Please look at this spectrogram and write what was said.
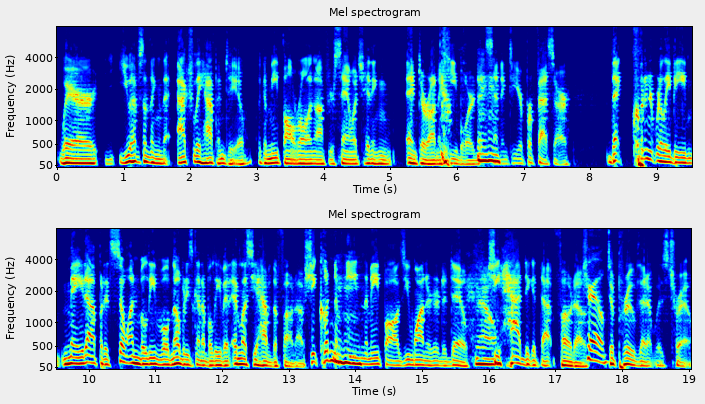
where you have something that actually happened to you, like a meatball rolling off your sandwich, hitting enter on a keyboard, and sending to your professor. That couldn't really be made up, but it's so unbelievable. Nobody's going to believe it unless you have the photo. She couldn't have mm-hmm. eaten the meatballs you wanted her to do. No. She had to get that photo True. to prove that it was true.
